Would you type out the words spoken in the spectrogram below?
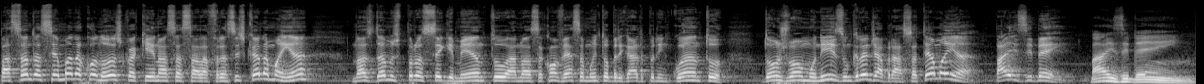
passando a semana conosco aqui em nossa sala franciscana. Amanhã nós damos prosseguimento à nossa conversa. Muito obrigado por enquanto. Dom João Muniz, um grande abraço. Até amanhã. Paz e bem. Paz e bem.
